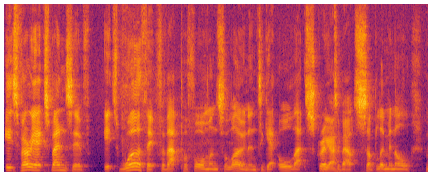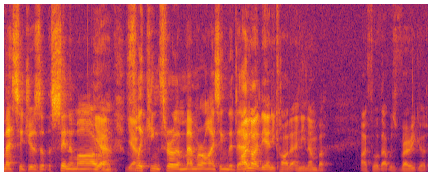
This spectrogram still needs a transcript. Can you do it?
It's very expensive. It's worth it for that performance alone, and to get all that script Yeah. about subliminal messages at the cinema Yeah, and yeah. flicking through and memorizing the deck. I like the any card at any number I thought that was very good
